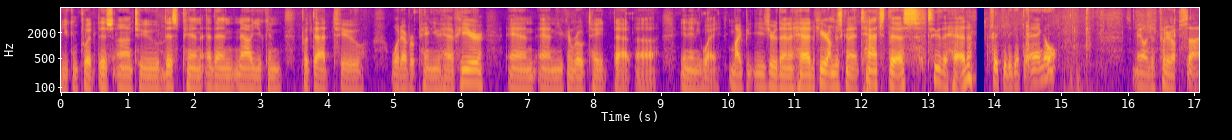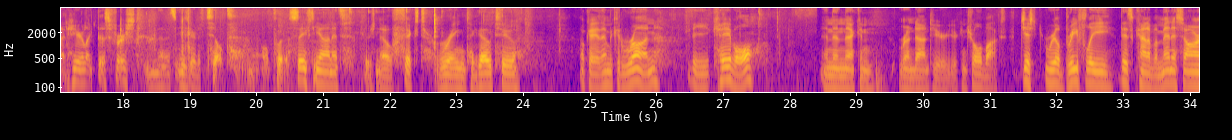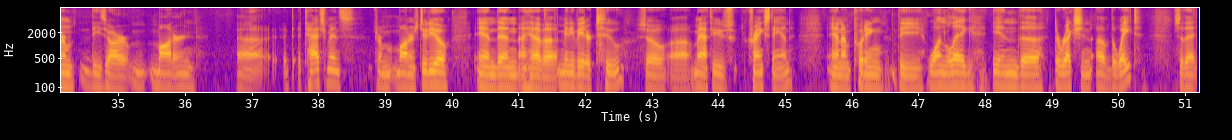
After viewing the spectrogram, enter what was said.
you can put this onto this pin and then now you can put that to whatever pin you have here and, and you can rotate that uh, in any way. Might be easier than a head. Here I'm just going to attach this to the head. Tricky to get the angle. So maybe I'll just put it upside here like this first and then it's easier to tilt. I'll put a safety on it. There's no fixed ring to go to. Okay, then we could run the cable and then that can run down to your, your control box. Just real briefly, this kind of a menace arm. These are modern uh, attachments from Modern Studio. And then I have a Minivator 2, so uh, Matthews crank stand. And I'm putting the one leg in the direction of the weight so that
